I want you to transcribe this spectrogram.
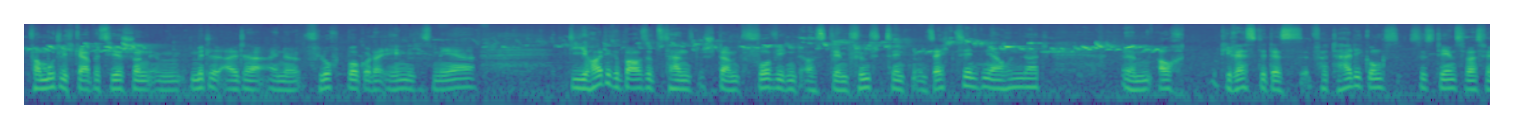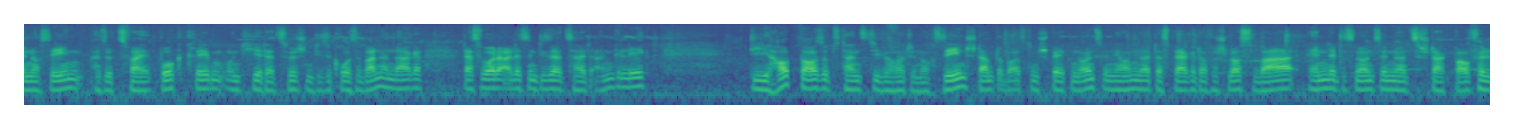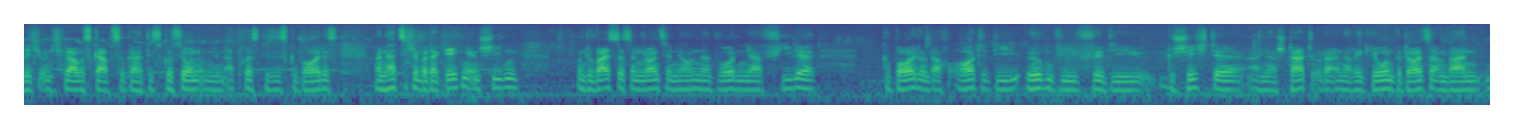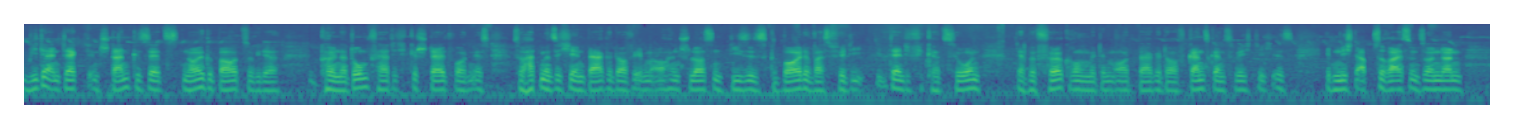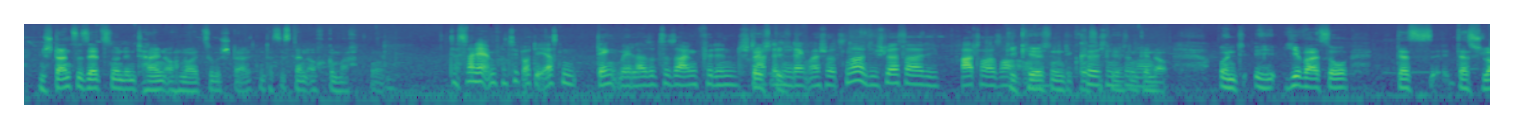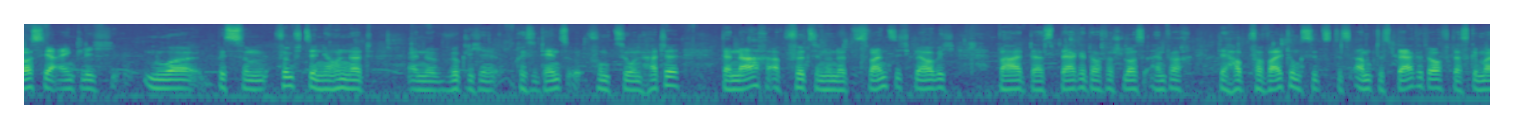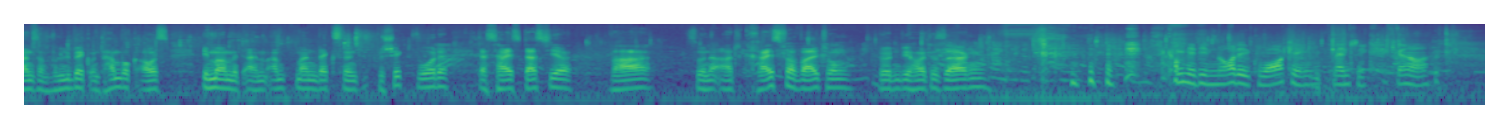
Vermutlich gab es hier schon im Mittelalter eine Fluchtburg oder ähnliches mehr. Die heutige Bausubstanz stammt vorwiegend aus dem 15. und 16. Jahrhundert. Ähm, auch die Reste des Verteidigungssystems, was wir noch sehen, also zwei Burggräben und hier dazwischen diese große Wandanlage, das wurde alles in dieser Zeit angelegt. Die Hauptbausubstanz, die wir heute noch sehen, stammt aber aus dem späten 19. Jahrhundert. Das Bergedorfer Schloss war Ende des 19. Jahrhunderts stark baufällig und ich glaube, es gab sogar Diskussionen um den Abriss dieses Gebäudes. Man hat sich aber dagegen entschieden. Und du weißt, dass im 19. Jahrhundert wurden ja viele Gebäude und auch Orte, die irgendwie für die Geschichte einer Stadt oder einer Region bedeutsam waren, wiederentdeckt, instand gesetzt, neu gebaut, so wie der Kölner Dom fertiggestellt worden ist. So hat man sich hier in Bergedorf eben auch entschlossen, dieses Gebäude, was für die Identifikation der Bevölkerung mit dem Ort Bergedorf ganz, ganz wichtig ist, eben nicht abzureißen, sondern instand zu setzen und in Teilen auch neu zu gestalten. Das ist dann auch gemacht worden. Das waren ja im Prinzip auch die ersten Denkmäler sozusagen für den staatlichen Richtig. Denkmalschutz. Ne? Die Schlösser, die Rathäuser. Die Kirchen, die großen Kirchen, Kirchen genau. genau. Und hier war es so, dass das Schloss ja eigentlich nur bis zum 15. Jahrhundert eine wirkliche Residenzfunktion hatte. Danach, ab 1420, glaube ich, war das Bergedorfer Schloss einfach der Hauptverwaltungssitz des Amtes Bergedorf, das gemeinsam von Lübeck und Hamburg aus immer mit einem Amtmann wechselnd beschickt wurde. Das heißt, das hier war so eine Art Kreisverwaltung, würden wir heute sagen. Kommen hier die Nordic Walking Menschen. Genau.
